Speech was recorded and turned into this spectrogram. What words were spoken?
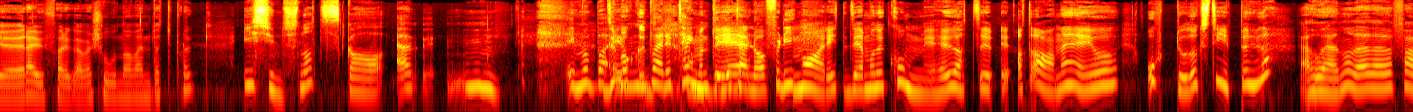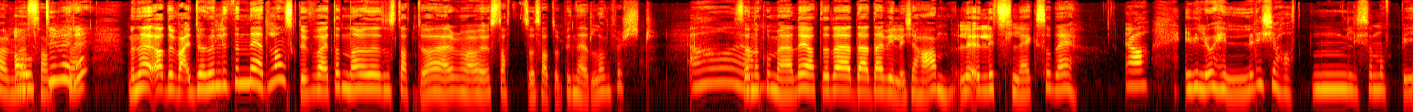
eh, rødfarga versjon av en buttplug? Jeg syns nå at skal jeg, mm, jeg, må ba, jeg må bare tenke ja, det- litt her nå, fordi Marit, det må du komme i hu. At, at Ane er jo ortodoks type, hun da. Ja, hun er nå det. Det er faren min Alltid sant. vært. Men eh, ja, du, vet, du er litt nederlandsk, du. For vet at denne statuen statua her var jo satt, satt opp i Nederland først. Ja, Så ja. noe med det, at de, ville ikke ha den. Litt slik som det. ja, jeg ville jo heller ikke hatt den liksom oppi,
